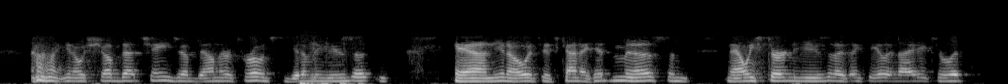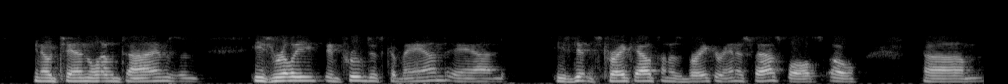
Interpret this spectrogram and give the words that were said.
you know, shoved that changeup down their throats to get them to use it. And you know, it's it's kind of hit and miss. And now he's starting to use it. I think the other night he threw it, you know, 10, 11 times and he's really improved his command and he's getting strikeouts on his breaker and his fastball. So, um,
